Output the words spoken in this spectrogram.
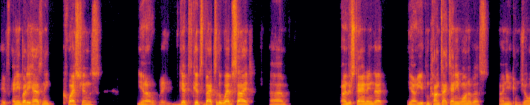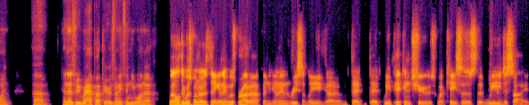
If anybody has any questions, you know, it gets gets back to the website. Um, understanding that you know you can contact any one of us and you can join. Um, and as we wrap up here, is there anything you want to? Well, there was one other thing, and it was brought up and, and recently um, that that we pick and choose what cases that we decide,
